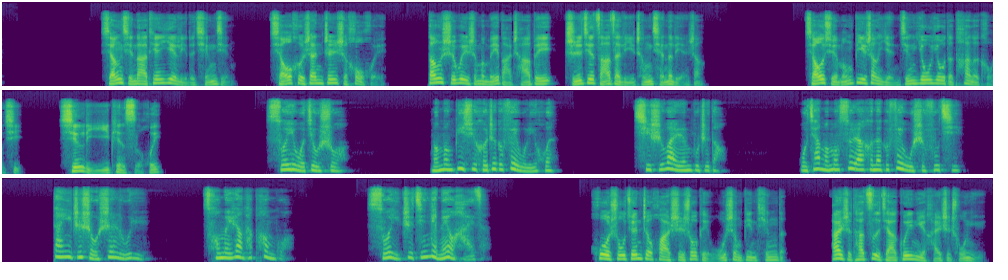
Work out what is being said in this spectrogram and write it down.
想起那天夜里的情景，乔鹤山真是后悔，当时为什么没把茶杯直接砸在李承前的脸上？乔雪萌闭上眼睛，悠悠的叹了口气，心里一片死灰。所以我就说，萌萌必须和这个废物离婚。其实外人不知道。我家萌萌虽然和那个废物是夫妻，但一直守身如玉，从没让他碰过，所以至今也没有孩子。霍淑娟这话是说给吴胜斌听的，暗示他自家闺女还是处女。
